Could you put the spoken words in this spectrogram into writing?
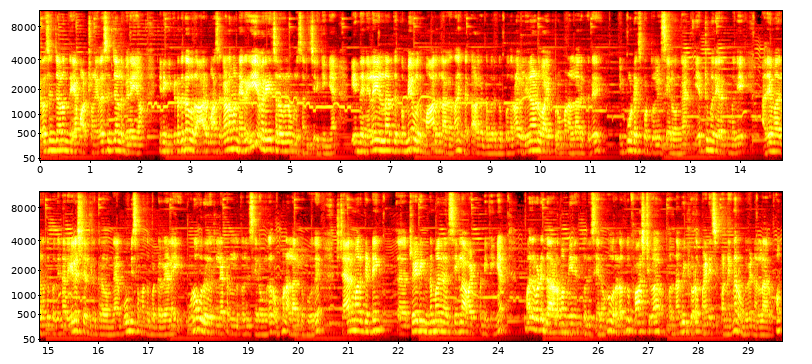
எதை செஞ்சாலும் ஏமாற்றம் எதை செஞ்சாலும் விரையும். இன்னைக்கு கிட்டத்தட்ட ஒரு ஆறு மாத காலமாக நிறைய விரைய செலவுகள் உங்களுக்கு சந்திச்சிருக்கீங்க. இந்த நிலை எல்லாத்துக்குமே ஒரு மாறுதலாக தான் இந்த காலகட்டம் இருக்க போகுது. வெளிநாடு வாய்ப்பு ரொம்ப நல்லா இருக்குது. இம்போர்ட் எக்ஸ்போர்ட் தொழில் செய்கிறவங்க ஏற்றுமதி இறக்குமதி அதே மாதிரி வந்து பார்த்திங்கன்னா ரியல் எஸ்டேட் இருக்கிறவங்க பூமி சம்மந்தப்பட்ட வேலை உணவு ரிலேட்டடில் தொழில் செய்கிறவங்க ரொம்ப நல்லா இருக்க போகுது. ஷேர் மார்க்கெட்டிங் ட்ரேடிங் இந்த மாதிரி விஷயங்களை அவாய்ட் பண்ணிக்கிங்க. மற்றபடி தாராளமாக மீன் தொழில் செய்கிறவங்க ஓரளவுக்கு பாசிட்டிவாக ஒரு நம்பிக்கையோட பயணிச்சு பண்ணிங்கன்னா ரொம்பவே நல்லாயிருக்கும்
